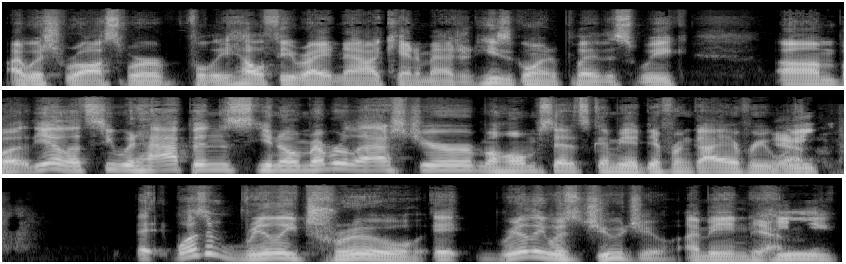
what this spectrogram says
I wish Ross were fully healthy right now. I can't imagine he's going to play this week. Um, but yeah, let's see what happens. You know, remember last year, Mahomes said it's going to be a different guy every yeah. week. It wasn't really true. It really was Juju. I mean, yeah. he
